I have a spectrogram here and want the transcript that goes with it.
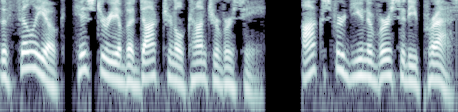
The Filioque, History of a Doctrinal Controversy. Oxford University Press.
